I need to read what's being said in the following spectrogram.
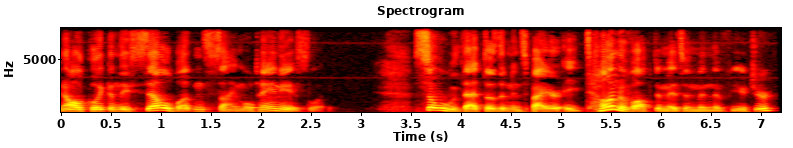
and all clicking the sell button simultaneously. So that doesn't inspire a ton of optimism in the future,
